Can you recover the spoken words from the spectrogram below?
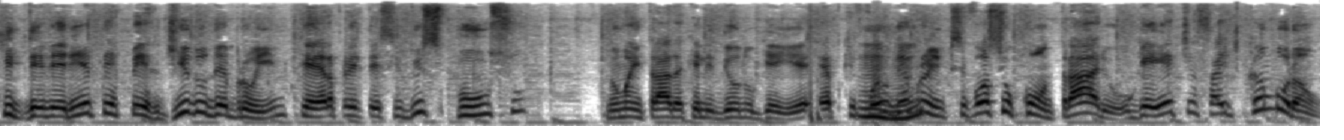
que deveria ter perdido o De Bruyne, que era para ele ter sido expulso numa entrada que ele deu no Gueye, é porque foi Uhum. o De Bruyne. Porque se fosse o contrário, o Gueye tinha saído de camburão.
